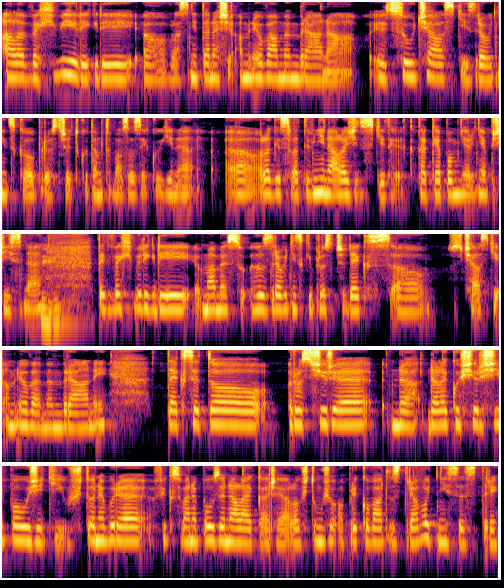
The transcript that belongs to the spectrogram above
Ale ve chvíli, kdy eh, vlastně ta naše amniová membrána je součástí zdravotnického prostředku, tam to má zase jako jiné uh, legislativní náležitosti, také poměrně přísné, mm-hmm. tak ve chvíli, kdy máme zdravotnický prostředek z, z části amniové membrány, tak se to rozšiřuje na daleko širší použití. Už to nebude fixované pouze na lékaře, ale už to můžou aplikovat zdravotní sestry,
